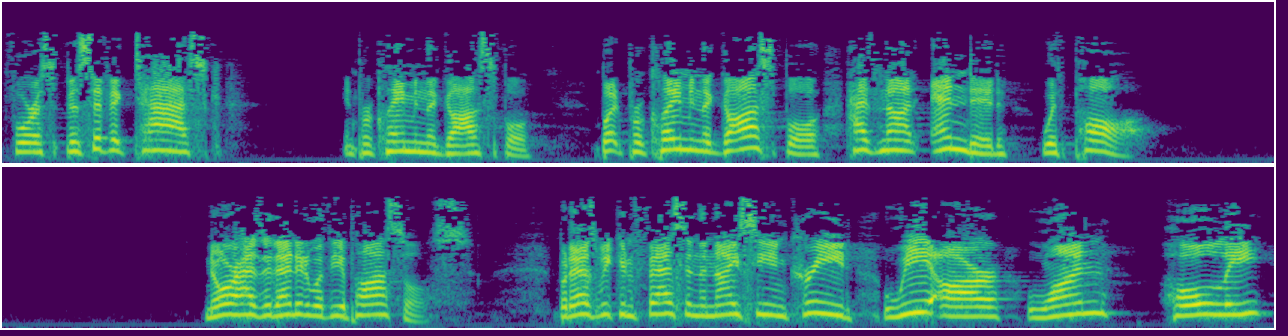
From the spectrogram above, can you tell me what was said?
for a specific task in proclaiming the gospel. But proclaiming the gospel has not ended with Paul. Nor has it ended with the apostles. But as we confess in the Nicene Creed, we are one holy,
